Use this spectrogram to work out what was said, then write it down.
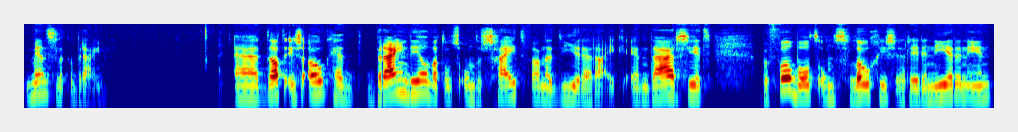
menselijke brein. dat is ook het breindeel wat ons onderscheidt van het dierenrijk. En daar zit bijvoorbeeld ons logisch redeneren in.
